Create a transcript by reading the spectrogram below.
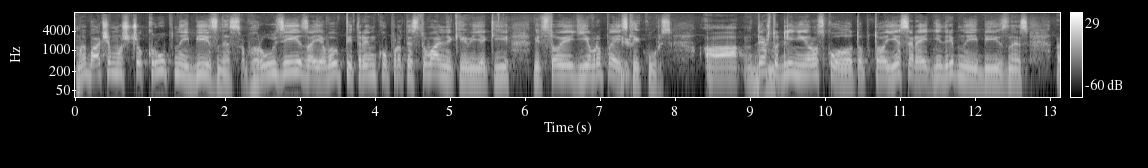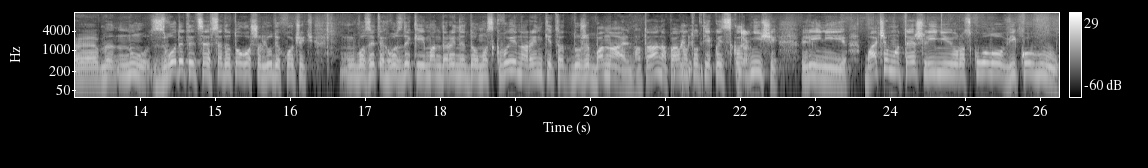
Ми бачимо, що крупний бізнес в Грузії заявив підтримку протестувальників, які відстоюють європейський курс. А де ж тут лінії розколу? Тобто є середній дрібний бізнес. Е, ну, зводити це все до того, що люди хочуть возити гвоздики і мандарини до Москви на ринки, це дуже банально. Та? Напевно, тут якось складніші лінії. Бачимо теж лінію розколу вікову.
